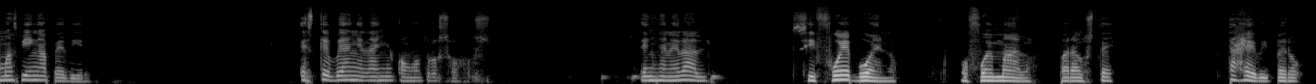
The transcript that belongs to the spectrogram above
más bien a pedir, es que vean el año con otros ojos. En general, si fue bueno o fue malo para usted, está heavy, pero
